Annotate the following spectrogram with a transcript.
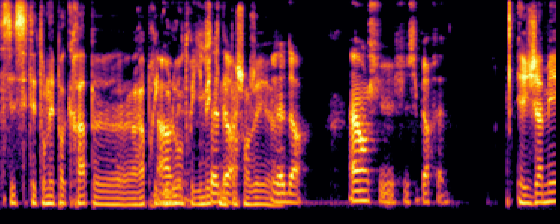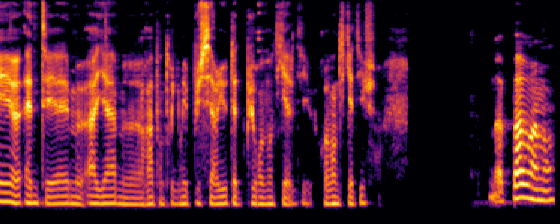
c'était ton époque rap, euh, rap rigolo oui, entre guillemets qui n'a pas changé. euh. j'adore ah non je suis, je suis super fan Et jamais NTM, IAM, rap entre guillemets plus sérieux, peut-être plus revendicatif. revendicatif. Bah, pas vraiment,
